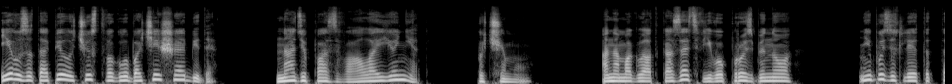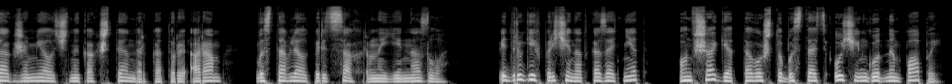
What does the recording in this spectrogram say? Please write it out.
Еву затопило чувство глубочайшей обиды. Надю позвала, а ее нет. Почему? Она могла отказать в его просьбе, но не будет ли это так же мелочно, как штендер, который Арам выставлял перед сахарной ей назло? Ведь других причин отказать нет. Он в шаге от того, чтобы стать очень годным папой,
